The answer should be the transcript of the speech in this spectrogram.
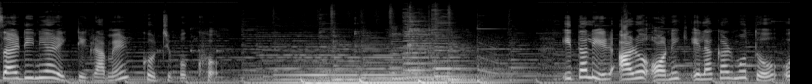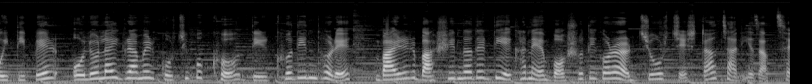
সার্ডিনিয়ার একটি গ্রামের কর্তৃপক্ষ। ইতালির আরও অনেক এলাকার মতো ওই দ্বীপের ওলোলাই গ্রামের কর্তৃপক্ষ দীর্ঘদিন ধরে বাইরের বাসিন্দাদের দিয়ে এখানে বসতি করার জোর চেষ্টা চালিয়ে যাচ্ছে।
